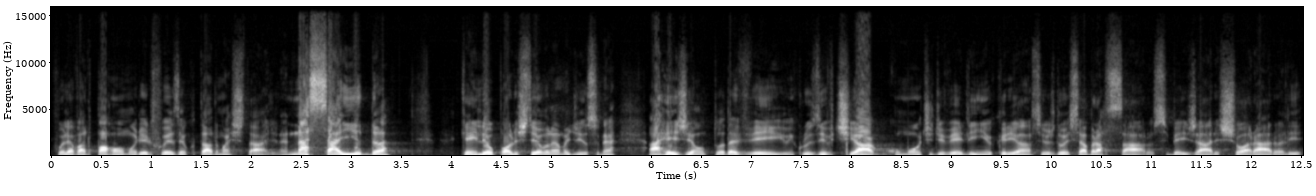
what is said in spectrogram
foi levado para Roma, onde ele foi executado mais tarde. Né? Na saída, quem leu Paulo Estevam lembra disso, né? A região toda veio, inclusive Tiago, com um monte de velhinho, criança, e os dois se abraçaram, se beijaram e choraram ali,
